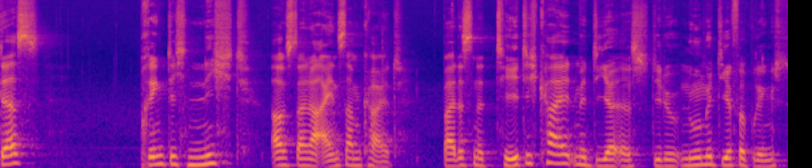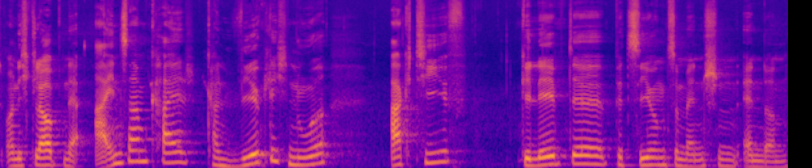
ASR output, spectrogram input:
das bringt dich nicht aus deiner Einsamkeit, weil das eine Tätigkeit mit dir ist, die du nur mit dir verbringst. Und ich glaube, eine Einsamkeit kann wirklich nur aktiv gelebte Beziehungen zu Menschen ändern.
